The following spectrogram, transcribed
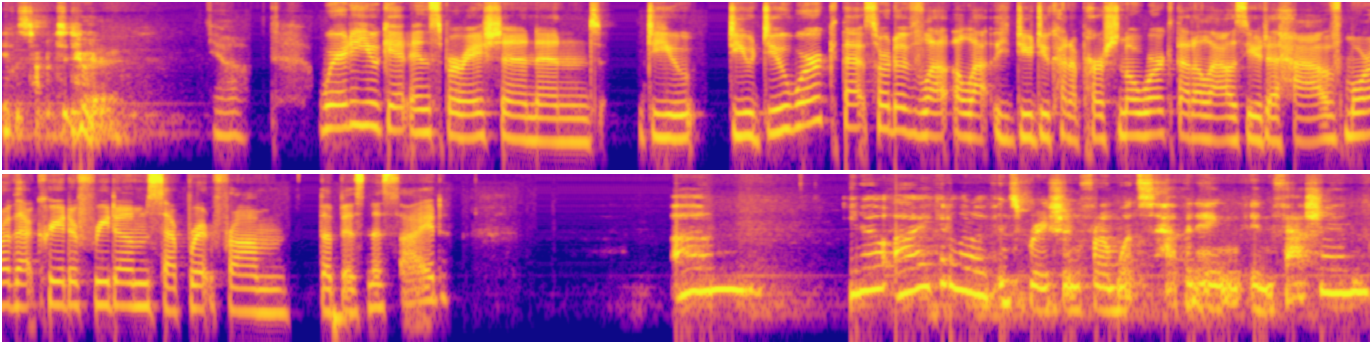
it was time to do it. Yeah. Where do you get inspiration and do you do you do work that sort of allow do you do kind of personal work that allows you to have more of that creative freedom separate from the business side? Um, you know, I get a lot of inspiration from what's happening in fashion.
